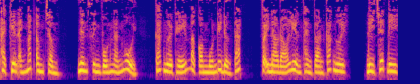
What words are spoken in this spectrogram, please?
Thạch Kiên ánh mắt âm trầm, nhân sinh vốn ngắn ngủi, các ngươi thế mà còn muốn đi đường tắt, vậy nào đó liền thành toàn các ngươi. Đi chết đi,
